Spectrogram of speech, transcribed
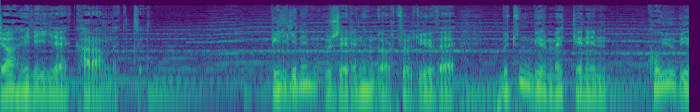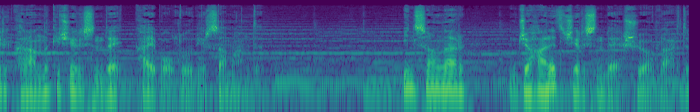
Cahiliye karanlıktı. Bilginin üzerinin örtüldüğü ve bütün bir Mekke'nin koyu bir karanlık içerisinde kaybolduğu bir zamandı. İnsanlar cehalet içerisinde yaşıyorlardı.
